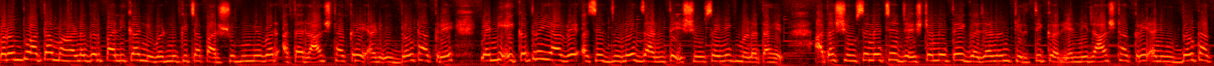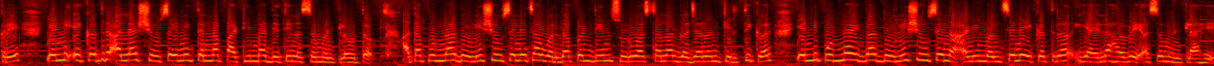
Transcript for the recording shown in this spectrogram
परंतु आता महानगरपालिका निवडणुकीच्या पार्श्वभूमीवर आता राज ठाकरे आणि उद्धव ठाकरे यांनी एकत्र यावे असे जुने जाणते शिवसैनिक म्हणत आहेत. आता शिवसेनेचे ज्येष्ठ नेते गजानन कीर्तीकर यांनी राज ठाकरे आणि उद्धव ठाकरे यांनी एकत्र आल्यास शिवसैनिक त्यांना पाठिंबा देतील असं म्हटलं होतं. आता पुन्हा दोन्ही शिवसेनेचा वर्धापन दिन सुरू असताना गजानन कीर्तीकर यांनी पुन्हा एकदा दोन्ही शिवसेना आणि मनसेने एकत्र यायला हवे असं म्हटलं आहे.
